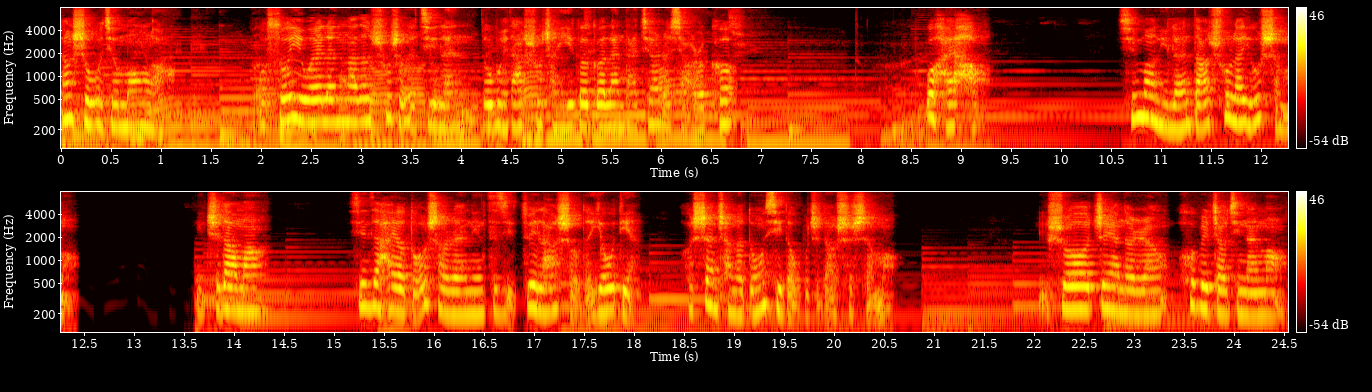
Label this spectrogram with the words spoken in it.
当时我就懵了，我所以为能拿得出手的技能，都被他说成一个个烂大街的小儿科。不过还好，起码你能答出来有什么？你知道吗？现在还有多少人连自己最拿手的优点？和擅长的东西都不知道是什么，你说这样的人会被招进来吗？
